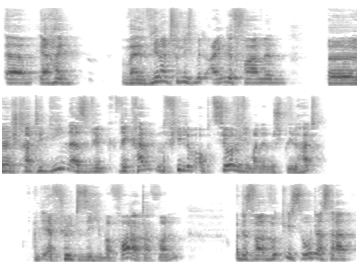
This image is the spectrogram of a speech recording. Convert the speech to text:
ähm, er halt, weil wir natürlich mit eingefahrenen äh, Strategien, also wir, wir kannten viele Optionen, die man im Spiel hat. Und er fühlte sich überfordert davon. Und es war wirklich so, dass er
